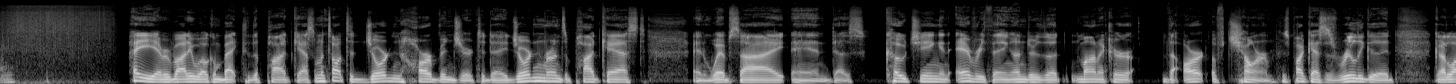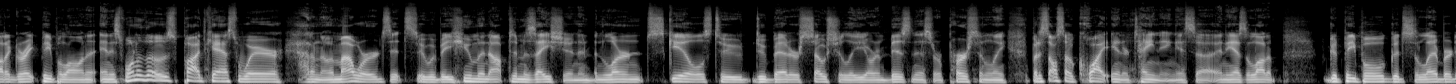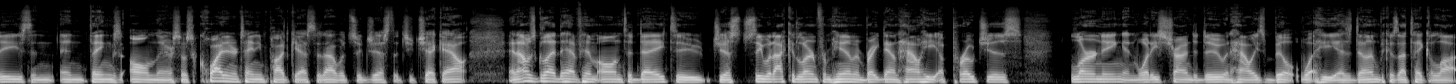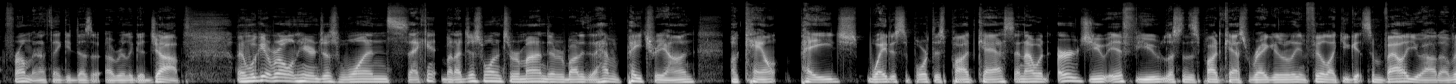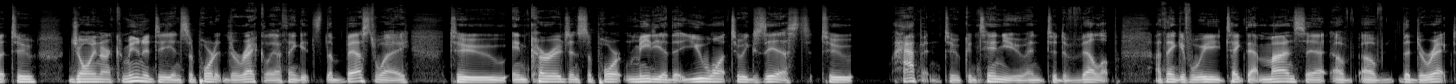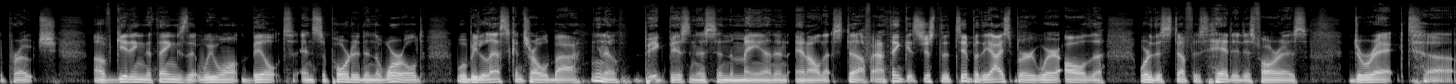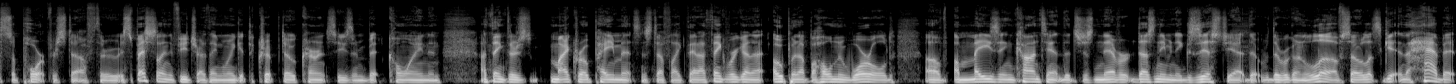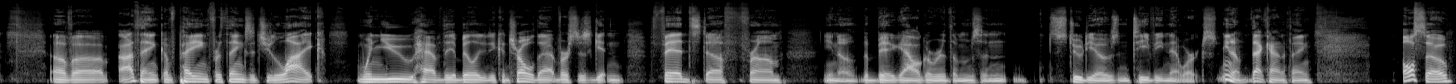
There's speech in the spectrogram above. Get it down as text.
Hey, everybody, welcome back to the podcast. I'm going to talk to Jordan Harbinger today. Jordan runs a podcast and website and does coaching and everything under the moniker the Art of Charm. His podcast is really good. Got a lot of great people on it, and it's one of those podcasts where I don't know. In my words, it's it would be human optimization and learn skills to do better socially or in business or personally. But it's also quite entertaining. It's uh, and he has a lot of good people, good celebrities, and and things on there. So it's quite entertaining podcast that I would suggest that you check out. And I was glad to have him on today to just see what I could learn from him and break down how he approaches learning and what he's trying to do and how he's built what he has done because I take a lot from it. I think he does a, a, really good job. And we'll get rolling here in just one second, but I just wanted to remind everybody that I have a Patreon account page way to support this podcast and i would urge you if you listen to this podcast regularly and feel like you get some value out of it to join our community and support it directly i think it's the best way to encourage and support media that you want to exist to happen, to continue, and to develop. I think if we take that mindset of, of the direct approach of getting the things that we want built and supported in the world, we'll be less controlled by, you know, big business and the man and, and all that stuff. And I think it's just the tip of the iceberg where all the where this stuff is headed as far as direct uh, support for stuff through, especially in the future. I think when we get to cryptocurrencies and Bitcoin, and I think there's micro payments and stuff like that. I think we're going to open up a whole new world of amazing content that just never doesn't even exist yet that, that we're going to love. So let's get in the habit of, uh, I think, of paying for things that you like when you have the ability to control that versus getting fed stuff from you know the big algorithms and studios and TV networks, you know that kind of thing. Also,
